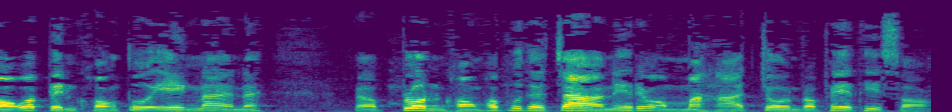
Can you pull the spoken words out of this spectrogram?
บอกว่าเป็นของตัวเองได้นะ ปล้นของพระพุทธเจ้านี่เรียกว่ามหาโจรประเภทที่สอง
